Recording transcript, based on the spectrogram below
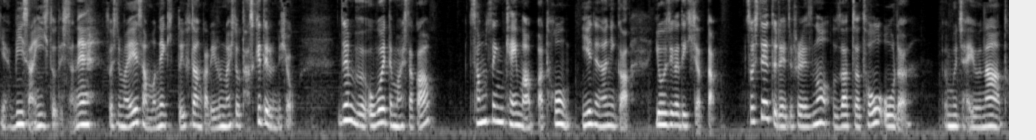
いや B さんいい人でしたねそしてまあ A さんもねきっと普段からいろんな人を助けてるんでしょう全部覚えてましたか Something came up at home 家で何か用事ができちゃったそして today's phrase の That's a tall order 無茶言うなと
